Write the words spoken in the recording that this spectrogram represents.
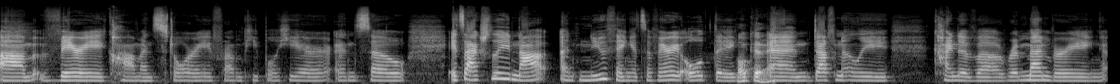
Um, very common story from people here. And so it's actually not a new thing, it's a very old thing. Okay. And definitely kind of uh, remembering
